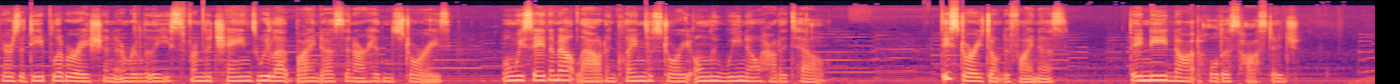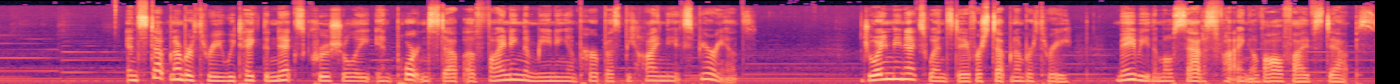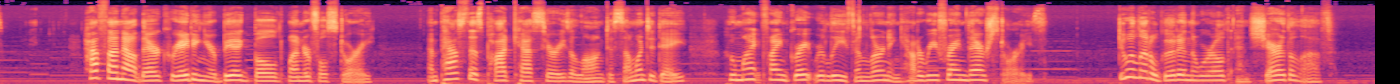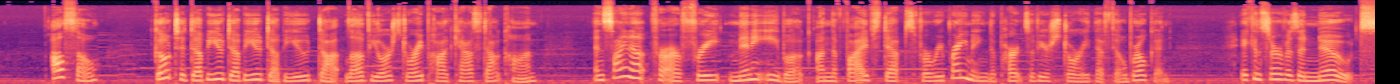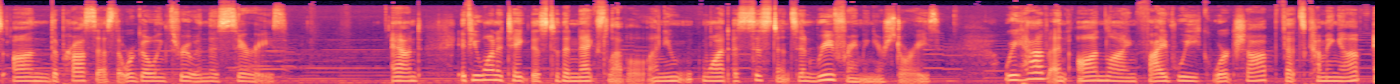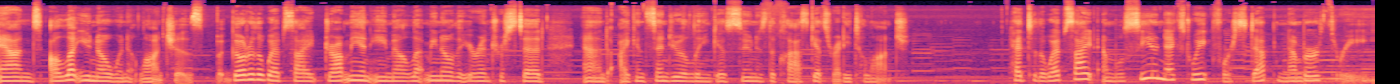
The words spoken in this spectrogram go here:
There is a deep liberation and release from the chains we let bind us in our hidden stories when we say them out loud and claim the story only we know how to tell. These stories don't define us, they need not hold us hostage. In step number three, we take the next crucially important step of finding the meaning and purpose behind the experience. Join me next Wednesday for step number three, maybe the most satisfying of all five steps. Have fun out there creating your big, bold, wonderful story. And pass this podcast series along to someone today who might find great relief in learning how to reframe their stories. Do a little good in the world and share the love. Also, go to www.loveyourstorypodcast.com and sign up for our free mini ebook on the five steps for reframing the parts of your story that feel broken. It can serve as a note on the process that we're going through in this series. And if you want to take this to the next level and you want assistance in reframing your stories, we have an online five week workshop that's coming up, and I'll let you know when it launches. But go to the website, drop me an email, let me know that you're interested, and I can send you a link as soon as the class gets ready to launch. Head to the website, and we'll see you next week for step number three.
